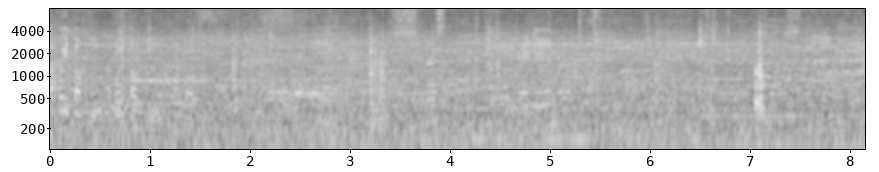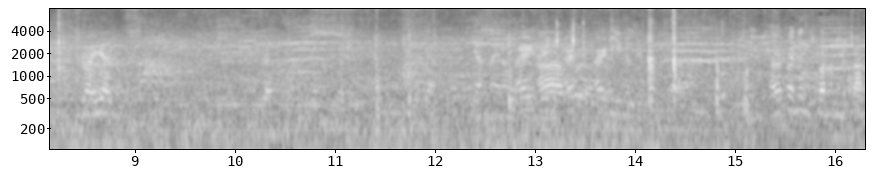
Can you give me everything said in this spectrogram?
avoid talking, avoid talking. Tapos, first. Ready? trial. Yan, I know. I, I, I, I already know. Ako pa nang parang napak.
